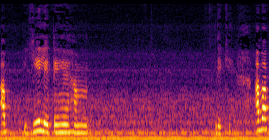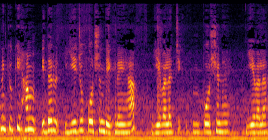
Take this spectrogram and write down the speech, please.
अब ये लेते हैं हम, देखिए। अब आपने, क्योंकि हम इधर ये जो पोर्शन देख रहे हैं आप, ये वाला पोर्शन है, ये वाला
